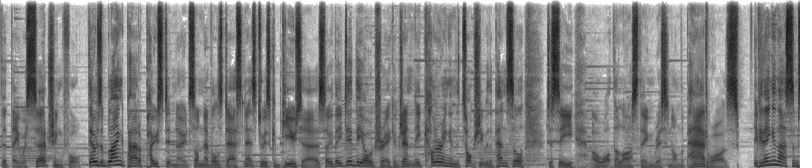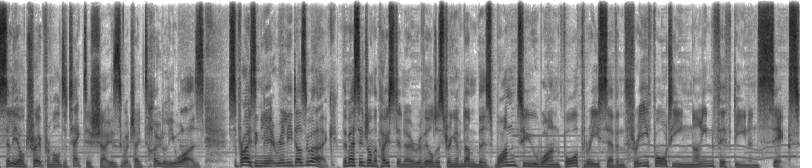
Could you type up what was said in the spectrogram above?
that they were searching for. There was a blank pad of post it notes on Neville's desk next to his computer, so they did the old trick of gently colouring in the top sheet with a pencil to see oh, what the last thing written on the pad was. If you're thinking that's some silly old trope from old detective shows, which I totally was, surprisingly, it really does work. The message on the post it note revealed a string of numbers 1, 2, 1, 4, 3, 7, 3, 14, 9, 15, and 6.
